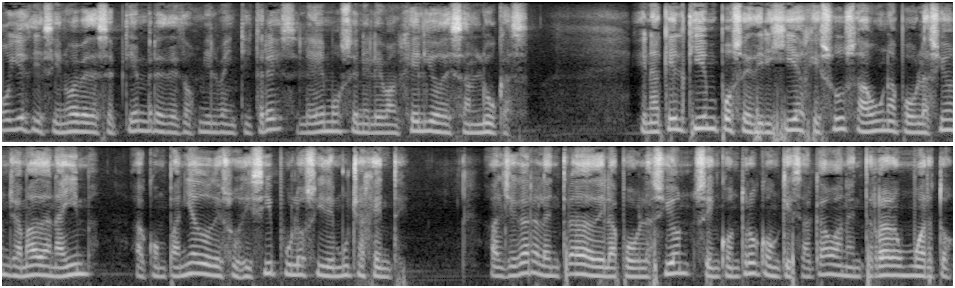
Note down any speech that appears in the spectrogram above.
Hoy es 19 de septiembre de 2023, leemos en el Evangelio de San Lucas. En aquel tiempo se dirigía Jesús a una población llamada Naim, acompañado de sus discípulos y de mucha gente. Al llegar a la entrada de la población se encontró con que sacaban a enterrar a un muerto,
